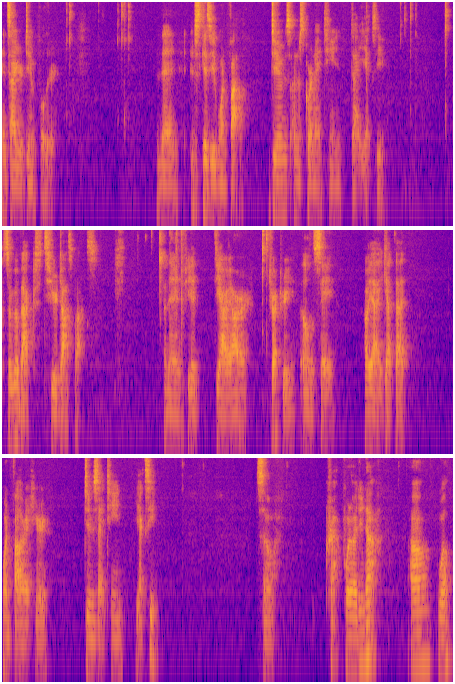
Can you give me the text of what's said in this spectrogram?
inside your Doom folder. And then it just gives you one file, dooms underscore 19.exe. So go back to your DOS box. And then if you hit dir directory, it'll say, oh yeah, I got that one file right here, dooms19.exe. So, crap, what do I do now? Um, well,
